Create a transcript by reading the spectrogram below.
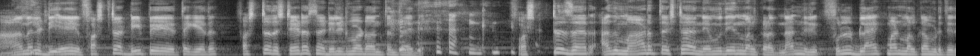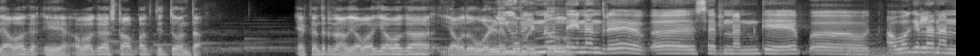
ಆಮೇಲೆ D A first D P ತೆಗೆಯೋದು. ಫಸ್ಟ್ ಅದು ಸ್ಟೇಟಸ್ನ ಡಿಲೀಟ್ ಮಾಡು ಅಂತ ಇದೆ. ಫಸ್ಟ್ ಸರ್ ಅದು ಮಾಡಿದ ತಕ್ಷಣ ನೆಮ್ಮದಿಯಿಂದ ಮಲ್ಕೊಳ್ಳೋದು ನಾನು ಫುಲ್ ಬ್ಲ್ಯಾಂಕ್ ಮಾಡಿ ಮಲ್ಕೊಂಡ್ಬಿಡ್ತಿದ್ದೆ. ಅವಾಗ ಏ ಅವಾಗ ಸ್ಟಾಪ್ ಆಗ್ತಿತ್ತು ಅಂತ. ಯಾಕಂದ್ರೆ ನಾವು ಯಾವಾಗ ಯಾವಾಗ ಯಾವುದೋ ಒಳ್ಳೆ ಮೂಮೆಂಟ್ ಇನ್ನೊಂದು ಏನಂದ್ರೆ ಸರ್ ನನಗೆ ಅವಾಗೆಲ್ಲ ನಾನು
